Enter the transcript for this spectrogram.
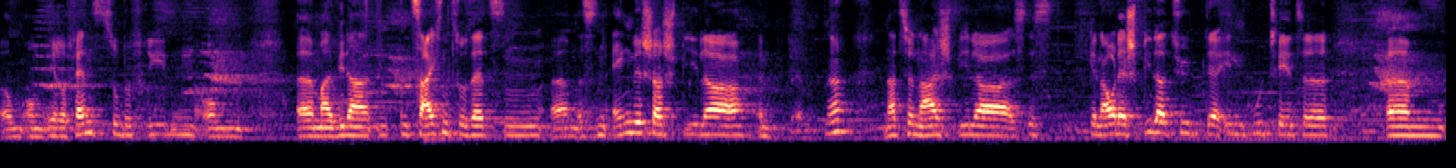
um, um ihre Fans zu befrieden, um äh, mal wieder ein, Zeichen zu setzen. Ähm, es ist ein englischer Spieler, ähm, ne? Nationalspieler, es ist genau der Spielertyp, der ihnen gut täte. Ähm,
